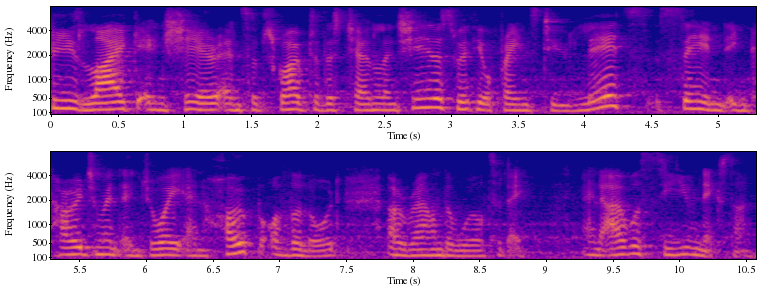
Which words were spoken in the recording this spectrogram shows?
Please like and share and subscribe to this channel and share this with your friends too. Let's send encouragement and joy and hope of the Lord around the world today. And I will see you next time.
